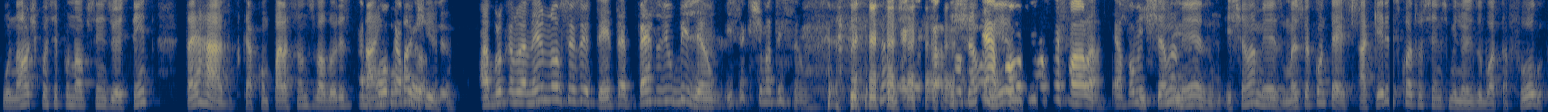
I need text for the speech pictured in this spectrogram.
o Náutico vai ser por 980, tá errado, porque a comparação dos valores está incompatível. A bronca não é nem 980, é perto de um bilhão. Isso é que chama atenção. Não, é, é, é, chama é a forma que você fala. É a forma e chama mesmo, e chama mesmo. Mas o que acontece? Aqueles 400 milhões do Botafogo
